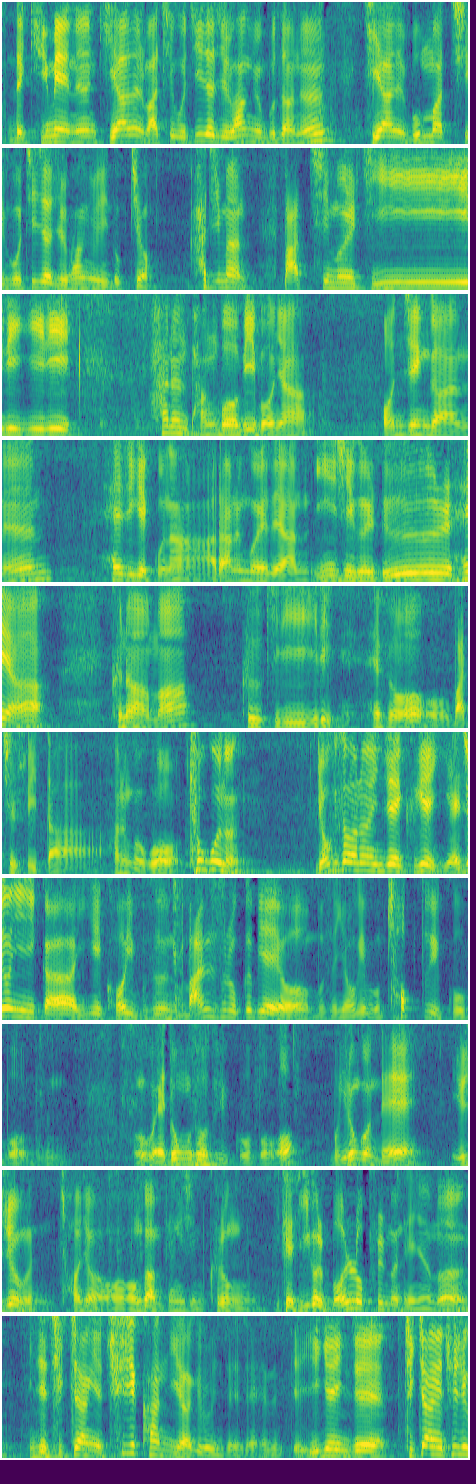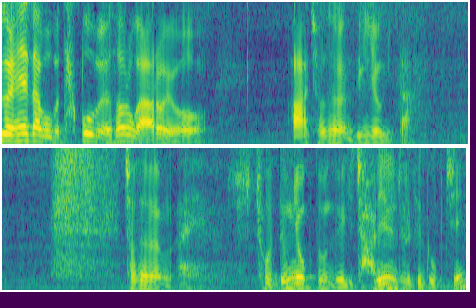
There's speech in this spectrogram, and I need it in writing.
근데 김해는 기한을 마치고 찢어질 확률보다는 기한을 못 마치고 찢어질 확률이 높죠. 하지만 마침을 길이길이 하는 방법이 뭐냐? 언젠가는 해지겠구나라는 거에 대한 인식을 늘 해야 그나마 그 길이 길이 해서 어, 마칠 수 있다 하는 거고 초구는 여기서는 이제 그게 예전이니까 이게 거의 무슨 만수르급이에요. 무슨 여기 보면 첩도 있고 뭐 무슨 어, 외동서도 있고 뭐뭐 이런 건데 요즘은 전혀 언감생심 그런 그래서 이걸 뭘로 풀면 되냐면 이제 직장에 취직한 이야기로 이제 이제 해드릴게요. 이게 이제 직장에 취직을 하다 보면 딱 보면 서로가 알아요. 아 저 사람 능력 있다. 저 사람 아유 저 능력도 왜 이렇게 자리는 저렇게 높지?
